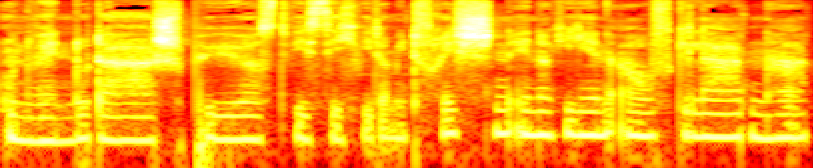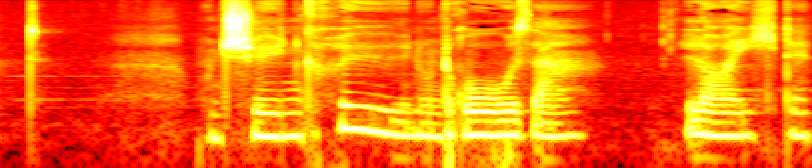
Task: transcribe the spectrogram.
Und wenn du da spürst, wie es sich wieder mit frischen Energien aufgeladen hat, und schön grün und rosa leuchtet,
